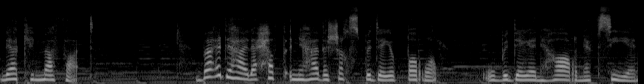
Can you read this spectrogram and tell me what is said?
لكن ما فات. بعدها لاحظت أن هذا الشخص بدأ يتضرر وبدأ ينهار نفسيا.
